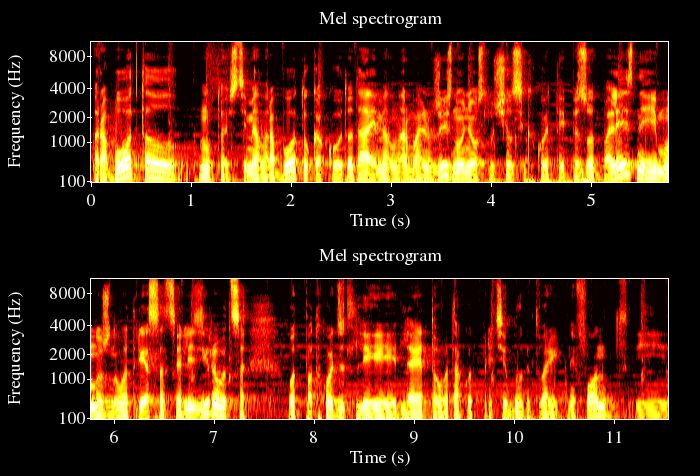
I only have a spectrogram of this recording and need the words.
работал, ну, то есть имел работу какую-то, да, имел нормальную жизнь, но у него случился какой-то эпизод болезни, ему нужно вот ресоциализироваться, вот подходит ли для этого вот так вот прийти в благотворительный фонд и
